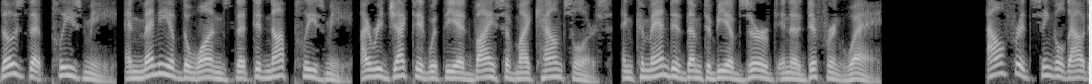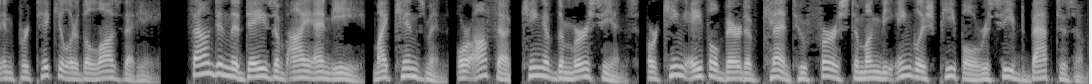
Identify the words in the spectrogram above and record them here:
those that pleased me, and many of the ones that did not please me, I rejected with the advice of my counselors, and commanded them to be observed in a different way. Alfred singled out in particular the laws that he found in the days of Ine, my kinsman, or Offa, king of the Mercians, or King Aethelbert of Kent who first among the English people received baptism.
